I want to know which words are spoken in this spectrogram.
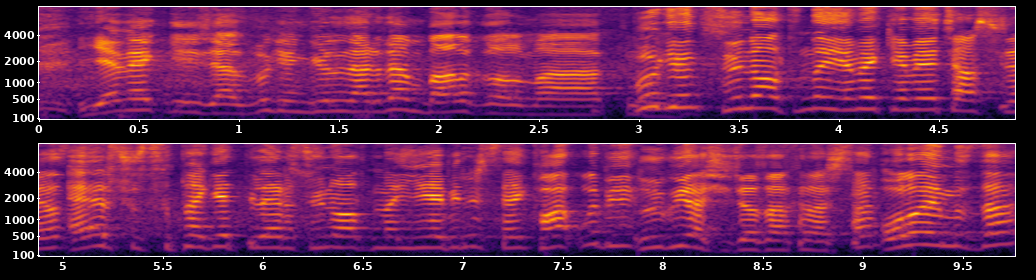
Yemek yiyeceğiz. Bugün günlerden balık olmak. Bugün suyun altında yemek yemeye çalışacağız. Eğer şu spagettileri suyun altında yiyebilirsek farklı bir duygu yaşayacağız arkadaşlar. Olayımızda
